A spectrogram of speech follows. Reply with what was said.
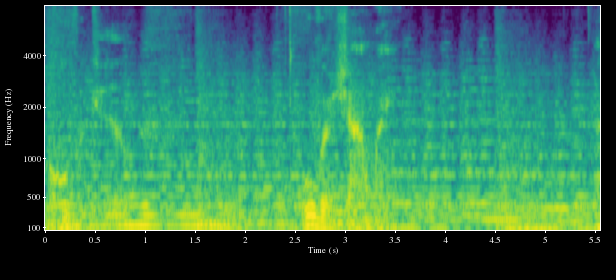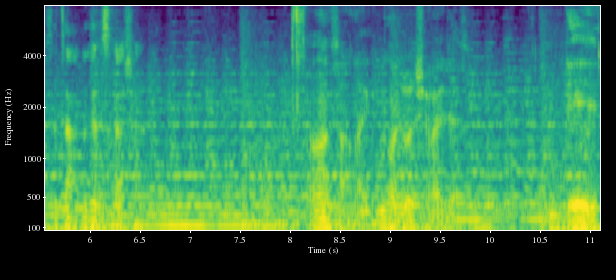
Overkill. Versus John Wayne? That's the topic of discussion. Oh, it's not like we're gonna do a show like this. You dead.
